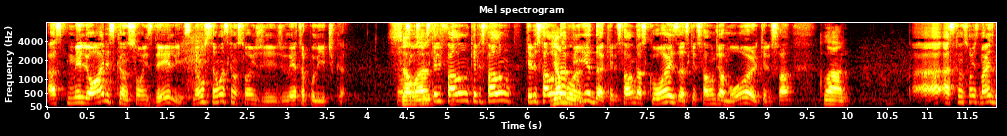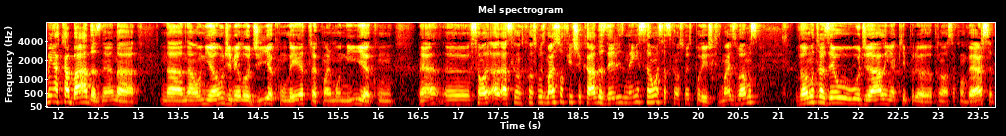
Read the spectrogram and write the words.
as melhores canções deles não são as canções de, de letra política. São, São canções as- que eles falam, que eles falam, que eles falam da amor. vida, que eles falam das coisas, que eles falam de amor, que eles falam Claro. a- as canções mais bem acabadas, né? Na, na, na união de melodia com letra, com harmonia, com, né? eh, são as can- canções mais sofisticadas deles nem são essas canções políticas. Mas vamos, vamos trazer o Woody Allen aqui para a nossa conversa.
